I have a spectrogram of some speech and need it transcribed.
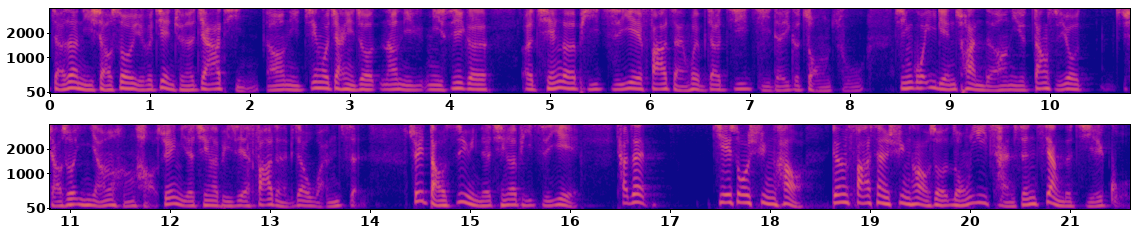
假设你小时候有个健全的家庭，然后你经过家庭之后，然后你你是一个呃前额皮职业发展会比较积极的一个种族，经过一连串的，然后你当时又小时候营养又很好，所以你的前额皮质液发展的比较完整，所以导致于你的前额皮职业它在接收讯号跟发散讯号的时候，容易产生这样的结果，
